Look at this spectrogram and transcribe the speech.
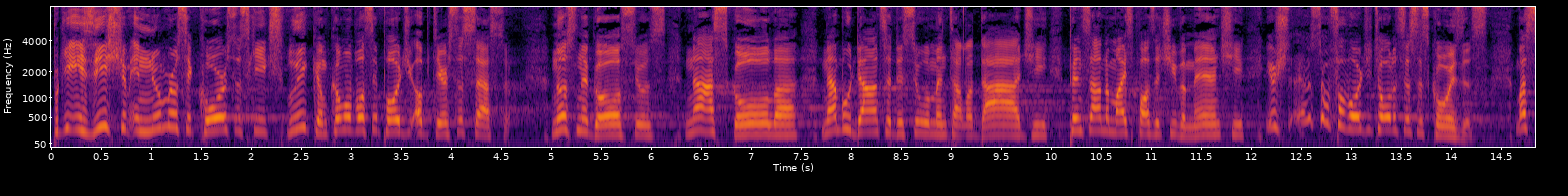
Porque existem inúmeros recursos que explicam como você pode obter sucesso. Nos negócios, na escola, na mudança de sua mentalidade, pensando mais positivamente. Eu, eu sou a favor de todas essas coisas. Mas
